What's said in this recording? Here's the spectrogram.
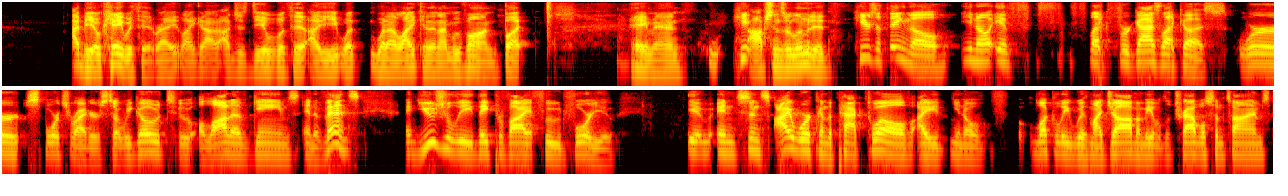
I'd be okay with it, right? Like I, I just deal with it. I eat what what I like, and then I move on. But hey, man, Here- options are limited. Here's the thing, though. You know, if like for guys like us, we're sports writers, so we go to a lot of games and events, and usually they provide food for you. And since I work in the Pac-12, I, you know, luckily with my job, I'm able to travel sometimes.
